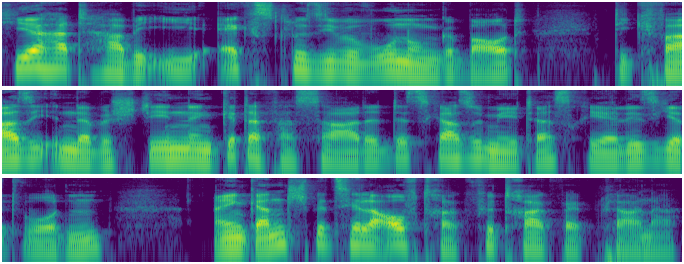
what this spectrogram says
Hier hat HBI exklusive Wohnungen gebaut, die quasi in der bestehenden Gitterfassade des Gasometers realisiert wurden, ein ganz spezieller Auftrag für Tragwerkplaner.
